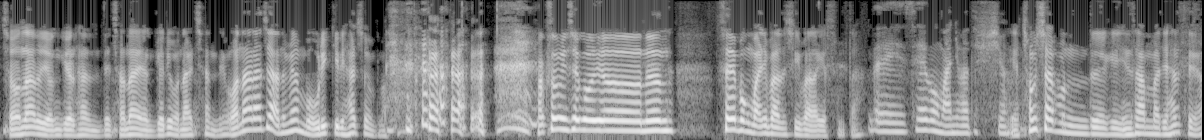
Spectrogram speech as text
전화로 연결하는데 전화 연결이 원활치 않네요. 원활하지 않으면 뭐 우리끼리 하죠. 뭐. 박성민 최고위원은 새해 복 많이 받으시기 바라겠습니다. 네, 새해 복 많이 받으십시오. 예, 청취자분들에게 인사 한마디 하세요.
